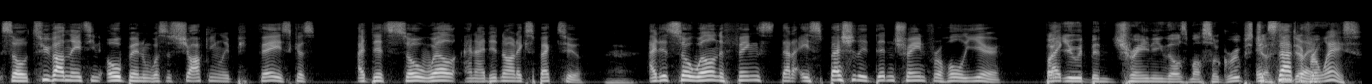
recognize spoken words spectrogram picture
So 2018 Open was a shockingly p- phase because I did so well and I did not expect to. I did so well in the things that I especially didn't train for a whole year. But Like- you had been training those muscle groups just Exactly. in different ways.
